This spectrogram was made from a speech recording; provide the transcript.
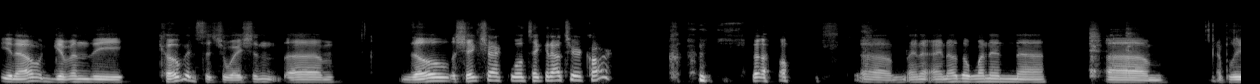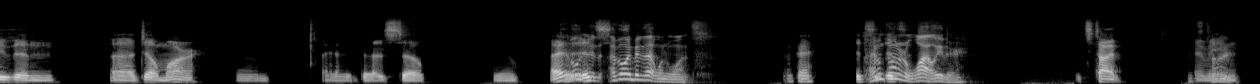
you know given the covid situation um they'll shake shack will take it out to your car. So um I know, I know the one in uh um i believe in uh del mar um uh, does so you know I, I've only, been, I've only been to that one once. okay it's I haven't gone it's, in a while either. it's time It's I time. mean,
